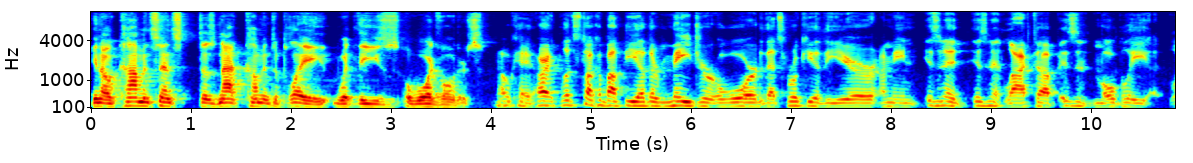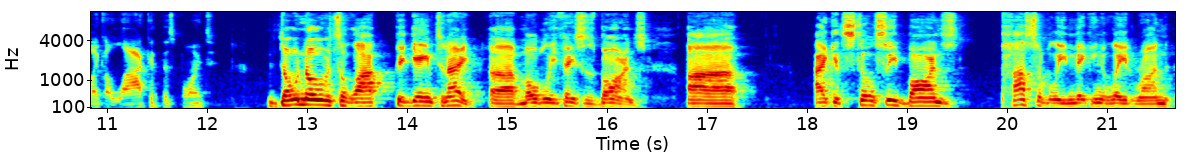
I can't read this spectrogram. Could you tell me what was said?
you know, common sense does not come into play with these award voters. Okay, all right. Let's talk about the other major award. That's Rookie of the Year. I mean, isn't it isn't it locked up? Isn't Mobley like a lock at this point? Don't know if it's a lock. Big game tonight. Uh, Mobley faces Barnes. Uh, I could still see Barnes possibly making a late run.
